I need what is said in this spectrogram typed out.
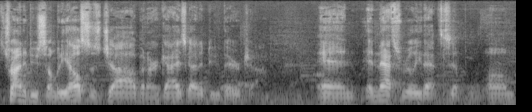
trying to do somebody else's job, and our guys got to do their job, and and that's really that simple. Um,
